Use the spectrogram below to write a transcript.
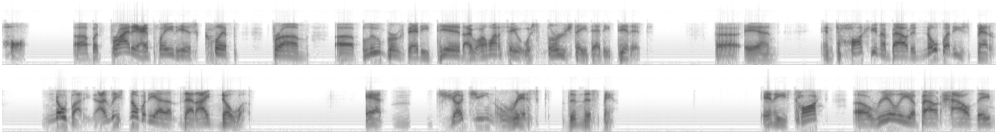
Paul, uh, but Friday I played his clip from uh, Bloomberg that he did. I, I want to say it was Thursday that he did it, uh, and and talking about it. Nobody's better nobody, at least nobody that I know of, at judging risk than this man. And he's talked uh, really about how they've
